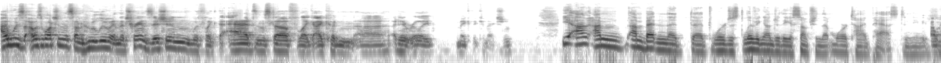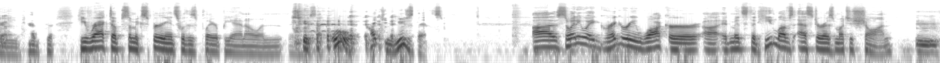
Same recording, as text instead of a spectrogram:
I was I was watching this on Hulu and the transition with like the ads and stuff, like I couldn't, uh, I didn't really make the connection. Yeah, I'm I'm I'm betting that that we're just living under the assumption that more time passed, and he, Okay. he he racked up some experience with his player piano, and, and he's like, "Ooh, I can use this." Uh, so anyway, Gregory Walker uh, admits that he loves Esther as much as Sean, Mm.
